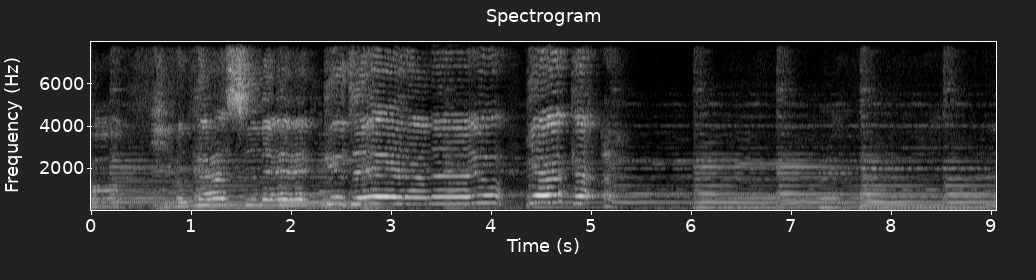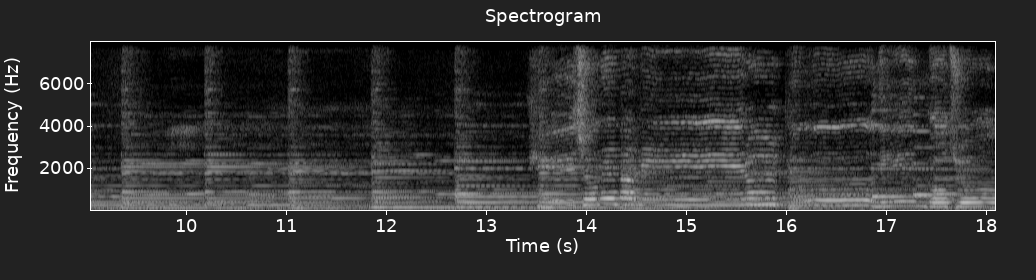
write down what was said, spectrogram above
싶어 이런 가슴에 안아요? 약간. 아. 그 전에 맘이 이럴 뿐인 거죠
